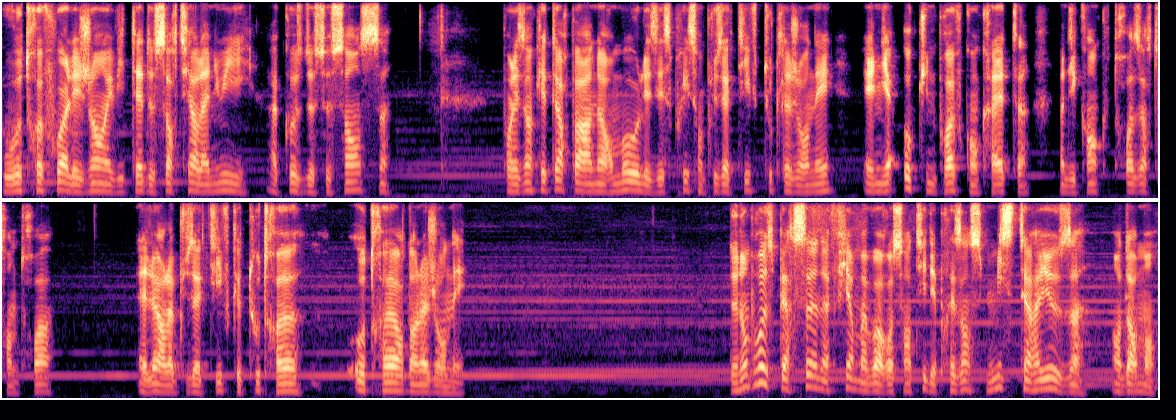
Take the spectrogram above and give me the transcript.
où autrefois les gens évitaient de sortir la nuit à cause de ce sens, pour les enquêteurs paranormaux, les esprits sont plus actifs toute la journée et il n'y a aucune preuve concrète indiquant que 3h33 est l'heure la plus active que toute autre heure dans la journée. De nombreuses personnes affirment avoir ressenti des présences mystérieuses en dormant,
